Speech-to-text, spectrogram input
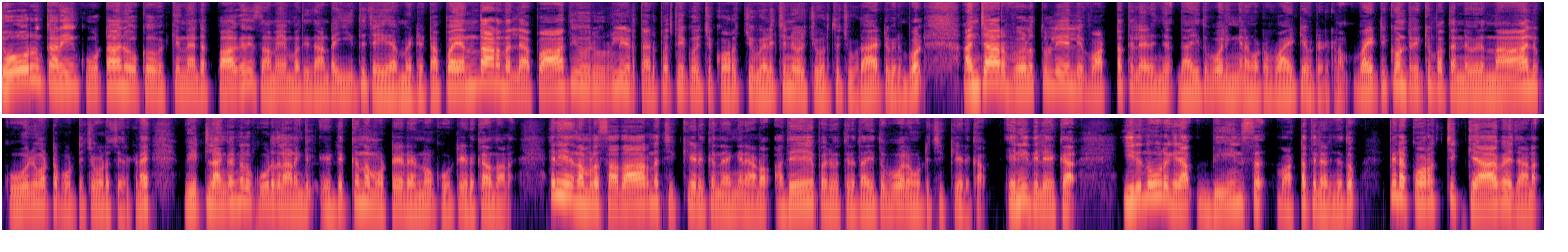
ചോറും കറിയും കൂട്ടാനും ഒക്കെ വെക്കുന്നതിന്റെ പകുതി സമയം മതി. ഇതാണ്ട് ഇത് ചെയ്യാൻ വേണ്ടിയിട്ട്. അപ്പോൾ എന്താണെന്നല്ല? അപ്പോൾ ആദ്യം ഒരു ഉരുളി എടുത്ത് അടുപ്പത്തേക്ക് വെച്ച് കുറച്ച് വെളിച്ചെണ്ണ ഒഴിച്ച് കൊടുത്ത് ചൂടായിട്ട് വരുമ്പോൾ അഞ്ചാറ് വെളുത്തുള്ളി അല്ലി വട്ടത്തിലരിഞ്ഞ് ദാ ഇതുപോലെ ഇങ്ങനെ അങ്ങോട്ട് വയറ്റി വിട്ടെടുക്കണം വയറ്റിക്കൊണ്ടിരിക്കുമ്പോൾ തന്നെ ഒരു നാല് കോഴിമുട്ട പൊട്ടിച്ചുകൂടെ ചേർക്കണേ. വീട്ടിൽ അംഗങ്ങൾ കൂടുതലാണെങ്കിൽ എടുക്കുന്ന മുട്ടയുടെ എണ്ണവും കൂട്ടി എടുക്കാവുന്നതാണ്. ഇനി നമ്മൾ സാധാരണ ചിക്കി എടുക്കുന്നത് എങ്ങനെയാണോ അതേ പരുവത്തിൽ ഇതാ ഇതുപോലെ അങ്ങോട്ട് ചിക്കി എടുക്കാം. ഇനി ഇതിലേക്ക് ഇരുന്നൂറ് ഗ്രാം ബീൻസ് വട്ടത്തിലരിഞ്ഞതും പിന്നെ കുറച്ച് ക്യാബേജാണ്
